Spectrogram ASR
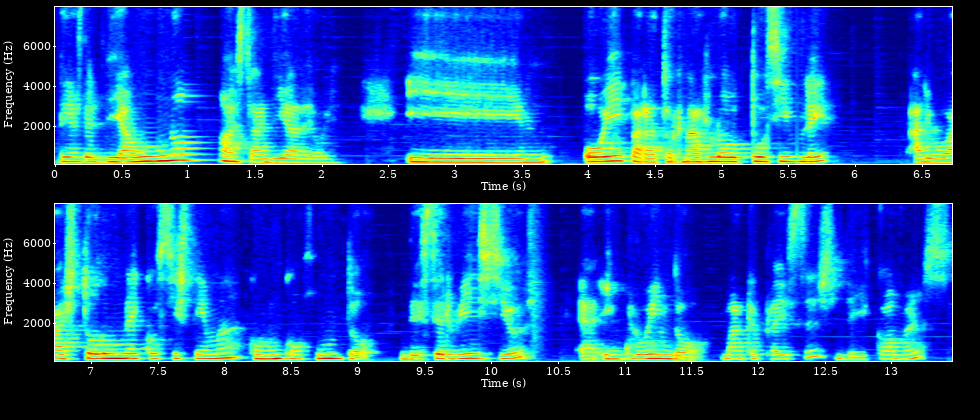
desde el día 1 hasta el día de hoy. Y hoy, para tornarlo posible, Alibaba es todo un ecosistema con un conjunto de servicios, eh, incluyendo marketplaces de e-commerce,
